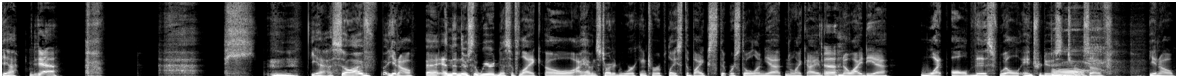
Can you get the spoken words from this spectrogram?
Yeah. Yeah. yeah. So I've, you know, and then there's the weirdness of like, oh, I haven't started working to replace the bikes that were stolen yet. And like, I have Ugh. no idea what all this will introduce in terms Oh. of, you know,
